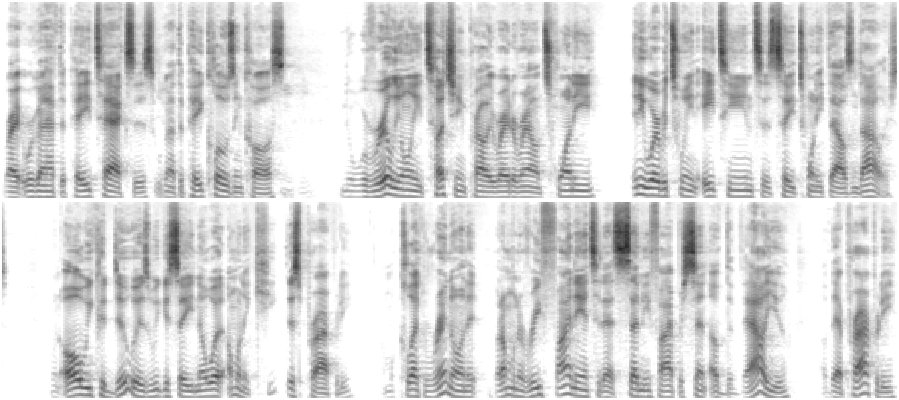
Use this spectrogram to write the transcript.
right, we're going to have to pay taxes, we're going to have to pay closing costs. You know, we're really only touching probably right around 20, anywhere between 18 to say $20,000. When all we could do is we could say, you know what, I'm going to keep this property, I'm going to collect rent on it, but I'm going to refinance it at 75% of the value of that property.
